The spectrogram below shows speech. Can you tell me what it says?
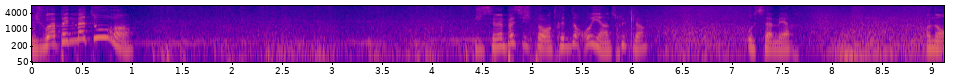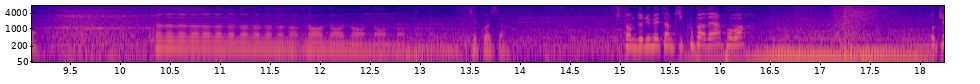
Je vois à peine ma tour Je sais même pas si je peux rentrer dedans. Oh, il y a un truc là. Oh, sa mère. Oh non. Non, non, non, non, non, non, non, non, non, non, non, non, non, non, non, non, non, C'est quoi ça Je tente de lui mettre un petit coup par derrière pour voir. Ok,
